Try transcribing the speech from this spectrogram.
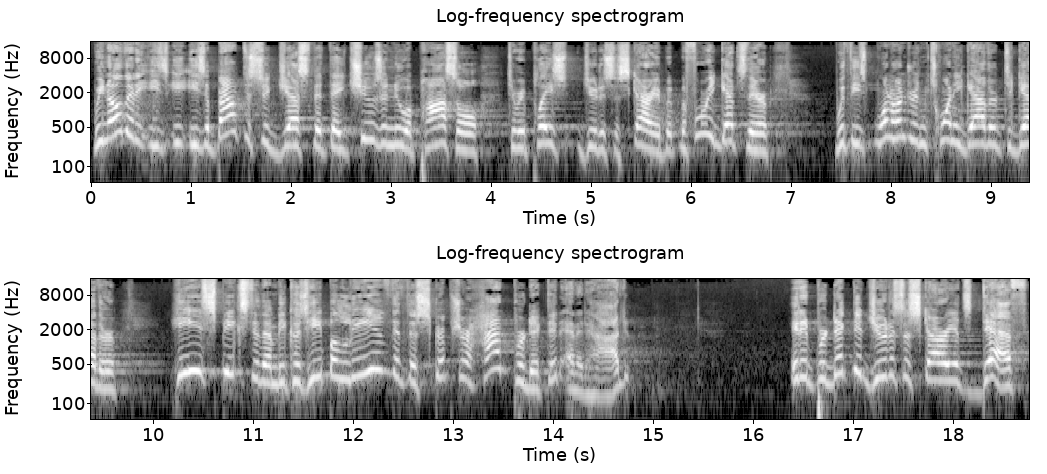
We know that he's, he's about to suggest that they choose a new apostle to replace Judas Iscariot. But before he gets there, with these 120 gathered together, he speaks to them because he believed that the scripture had predicted, and it had, it had predicted Judas Iscariot's death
